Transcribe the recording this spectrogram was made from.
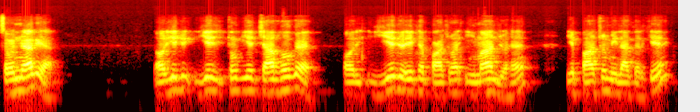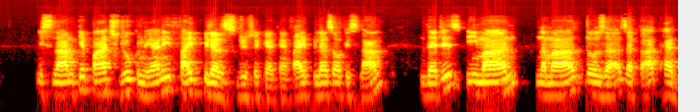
समझ में आ गया? और ये जो, ये क्योंकि ये चार हो गए, और ये जो एक है पांचवा ईमान जो है, ये पाँचों मिला करके इस्लाम के पाँच रुकन, यानी फाइव पिलर्स जिसे कहते हैं five pillars of Islam that is ईमान, नमाज़, रोजा, जक़ात, हज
